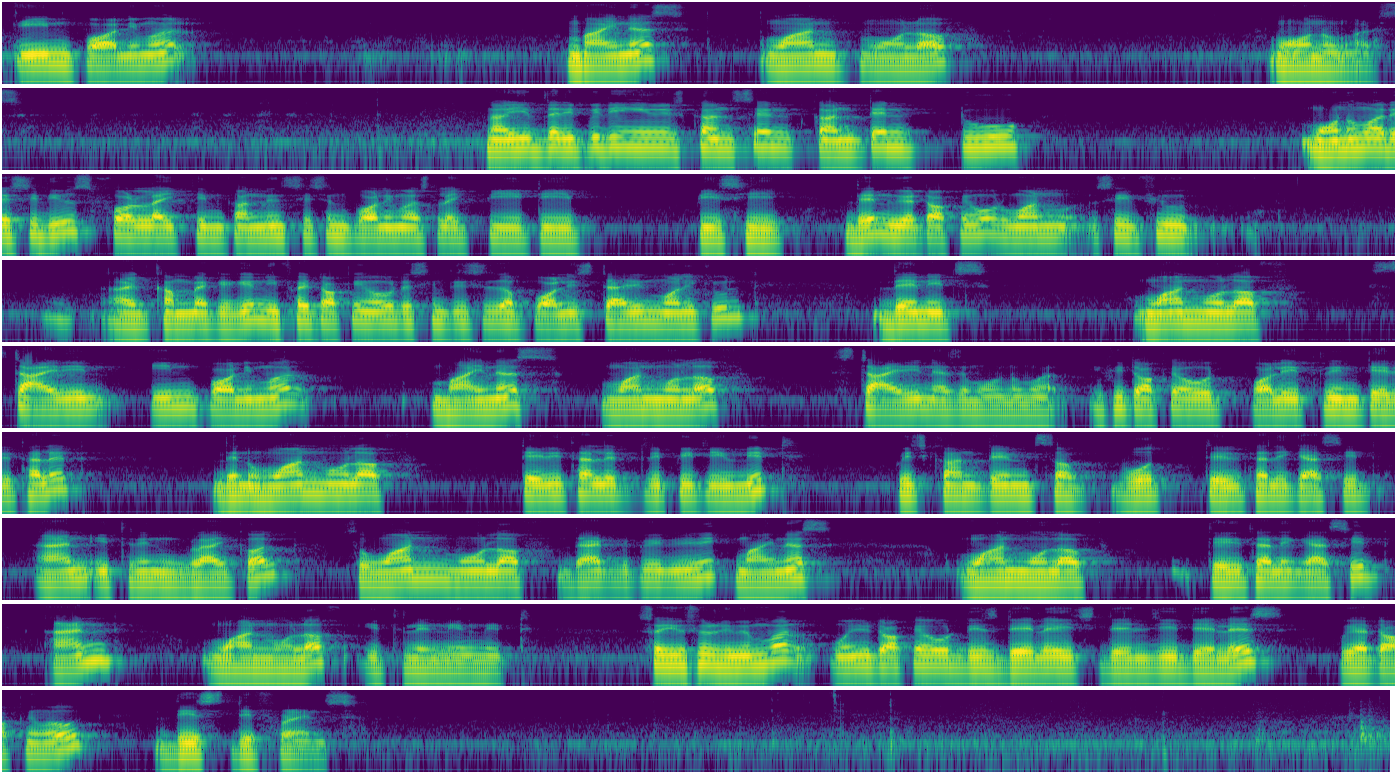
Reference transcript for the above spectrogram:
in polymer minus 1 mole of monomers. Now, if the repeating units consent contain two monomer residues for like in condensation polymers like PET, PC, then we are talking about one. See, if you, I will come back again. If I talking about a synthesis of polystyrene molecule, then it's 1 mole of styrene in polymer minus 1 mole of styrene as a monomer. If you talk about polyethylene terephthalate, then 1 mole of terephthalate repeat unit which contains of both terephthalic acid and ethylene glycol. So, 1 mole of that repeat unit minus 1 mole of terephthalic acid and 1 mole of ethylene unit. So, you should remember when you talk about this del H, del G, del S, we are talking about this difference.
